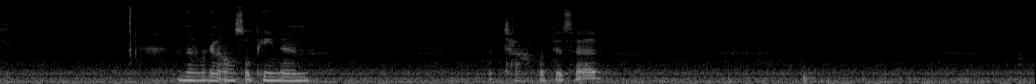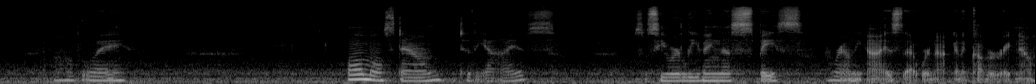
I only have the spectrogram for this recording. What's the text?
And then we're going to also paint in the top of his head. All the way almost down to the eyes. So see we're leaving this space around the eyes that we're not going to cover right now.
